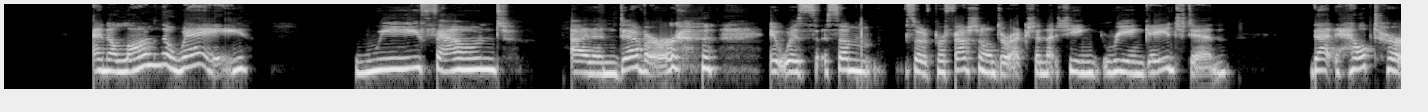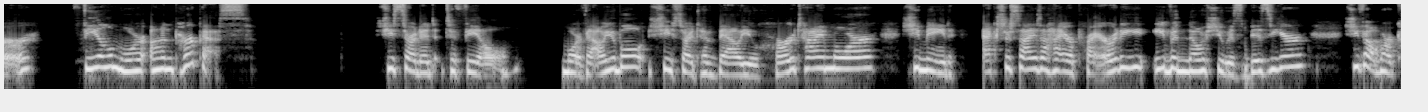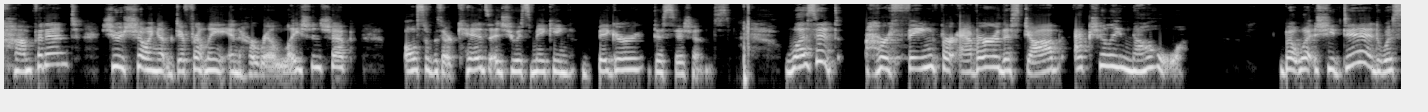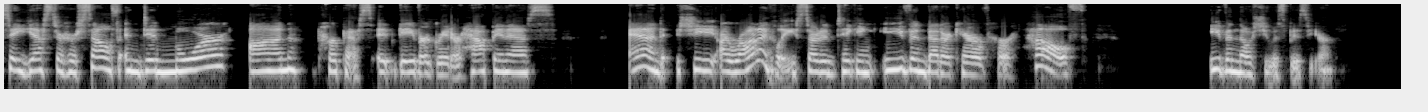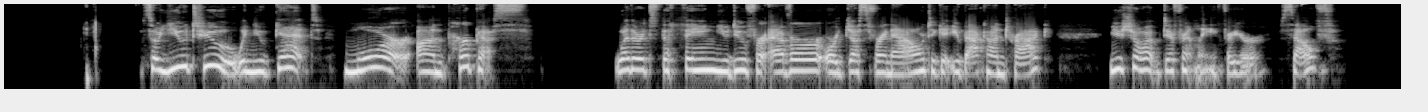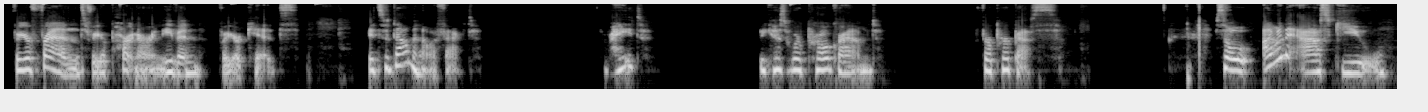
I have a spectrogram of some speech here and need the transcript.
And along the way, we found an endeavor. it was some sort of professional direction that she re engaged in that helped her feel more on purpose. She started to feel more valuable. She started to value her time more. She made exercise a higher priority, even though she was busier. She felt more confident. She was showing up differently in her relationship, also with her kids, and she was making bigger decisions. Was it her thing forever, this job? Actually, no. But what she did was say yes to herself and did more on purpose. It gave her greater happiness. And she ironically started taking even better care of her health even though she was busier. So, you too, when you get more on purpose, whether it's the thing you do forever or just for now to get you back on track, you show up differently for yourself, for your friends, for your partner, and even for your kids. It's a domino effect, right? Because we're programmed for purpose. So I'm going to ask you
